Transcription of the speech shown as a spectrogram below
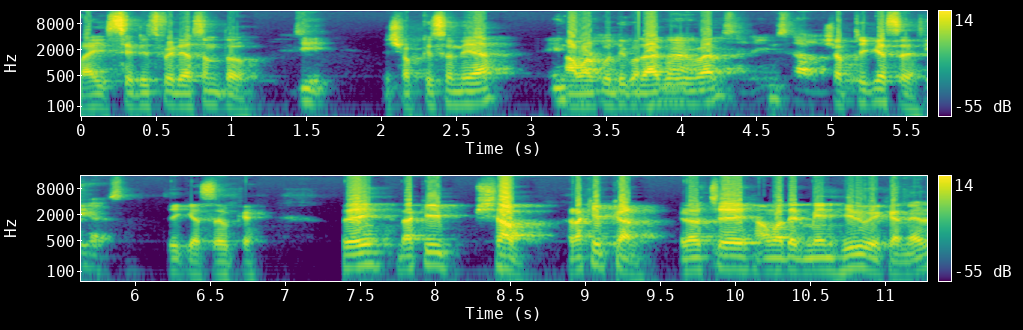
ভাই স্যাটিসফাইড আছেন তো? জি। সবকিছু নিয়ে আমার প্রতি রাগ ইনশাআল্লাহ। সব ঠিক আছে? ঠিক আছে। ঠিক আছে ওকে এই রাকিব সাহ রাকিব খান এটা হচ্ছে আমাদের মেন হিরো এখানের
